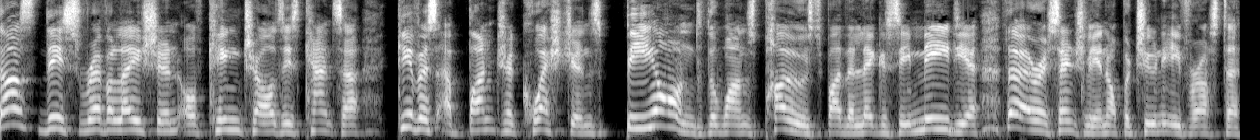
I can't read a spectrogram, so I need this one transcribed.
does this revelation of King Charles's cancer give us a bunch of questions beyond the ones posed by the legacy media that are essentially an opportunity for us to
